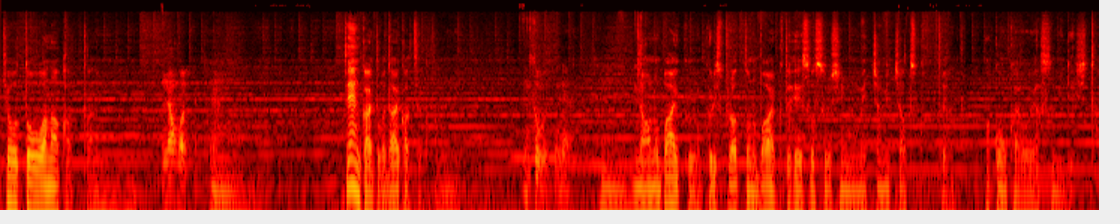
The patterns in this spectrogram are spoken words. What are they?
共闘はなかったねなんか、うん。前回とか大活躍だもんね。そうですね。うん、あのバイククリス・プラットのバイクと並走するシーンもめちゃめちゃ熱かったよ。ね、まあ、今回お休みでしたね、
